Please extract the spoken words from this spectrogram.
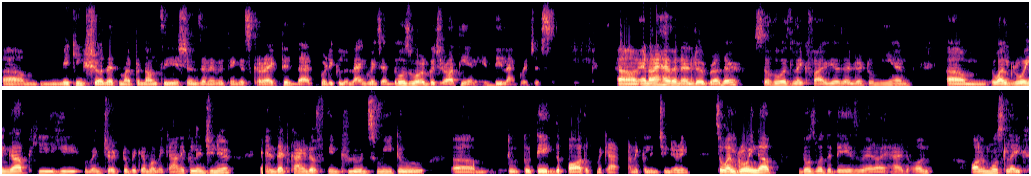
um, making sure that my pronunciations and everything is correct in that particular language. And those were Gujarati and Hindi languages. Uh, and I have an elder brother, so who was like five years elder to me. And um, while growing up, he he ventured to become a mechanical engineer, and that kind of influenced me to um, to to take the path of mechanical engineering. So while growing up, those were the days where I had all almost like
